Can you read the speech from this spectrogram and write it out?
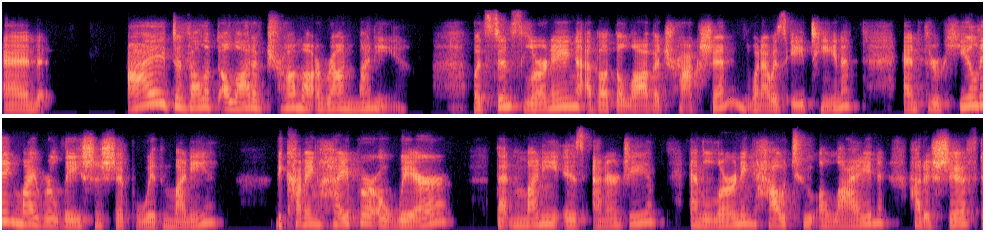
And I developed a lot of trauma around money. But since learning about the law of attraction when I was 18, and through healing my relationship with money, becoming hyper aware that money is energy, and learning how to align, how to shift,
